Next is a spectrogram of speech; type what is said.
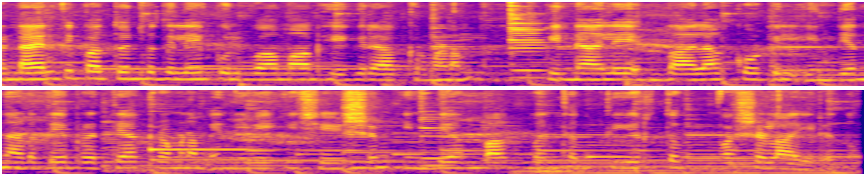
രണ്ടായിരത്തി പത്തൊൻപതിലെ പുൽവാമ ഭീകരാക്രമണം പിന്നാലെ ബാലാക്കോട്ടിൽ ഇന്ത്യ നടത്തിയ പ്രത്യാക്രമണം എന്നിവയ്ക്ക് ശേഷം ഇന്ത്യ പാക് ബന്ധം തീർത്തും വഷളായിരുന്നു.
